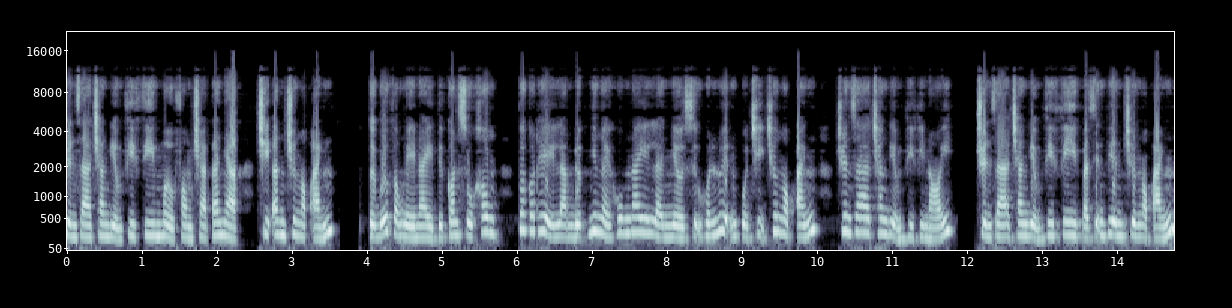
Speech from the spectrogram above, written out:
chuyên gia trang điểm Phi Phi mở phòng trà ca nhạc, tri ân Trương Ngọc Ánh. Tôi bước vào nghề này từ con số 0, tôi có thể làm được như ngày hôm nay là nhờ sự huấn luyện của chị Trương Ngọc Ánh, chuyên gia trang điểm Phi Phi nói. Chuyên gia trang điểm Phi Phi và diễn viên Trương Ngọc Ánh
